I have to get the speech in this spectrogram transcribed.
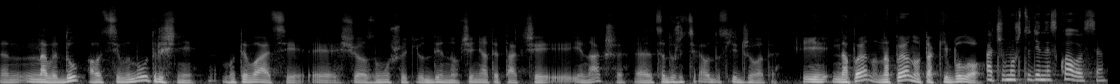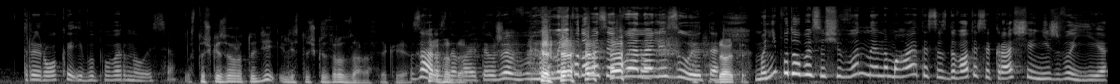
е, на виду, а оці внутрішні мотивації, е, що змушують людину вчиняти так чи інакше, е, це дуже цікаво досліджувати. І напевно, напевно, так і було. а чому ж тоді не склалося? Три роки і ви повернулися. З точки зору тоді, і з точки зору зараз, як я Зараз давайте. Вже мені подобається, як ви аналізуєте. Давайте. Мені подобається, що ви не намагаєтеся здаватися краще, ніж ви є.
